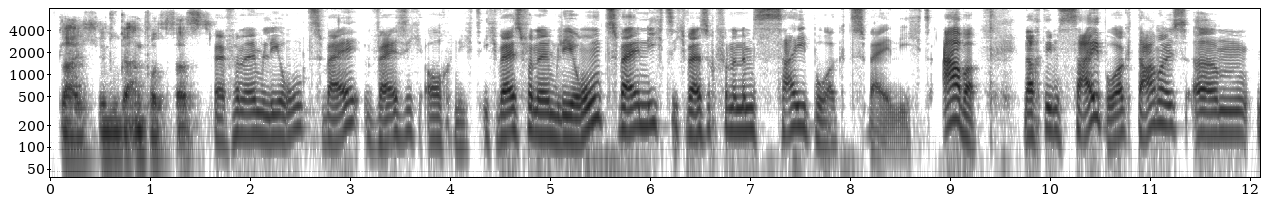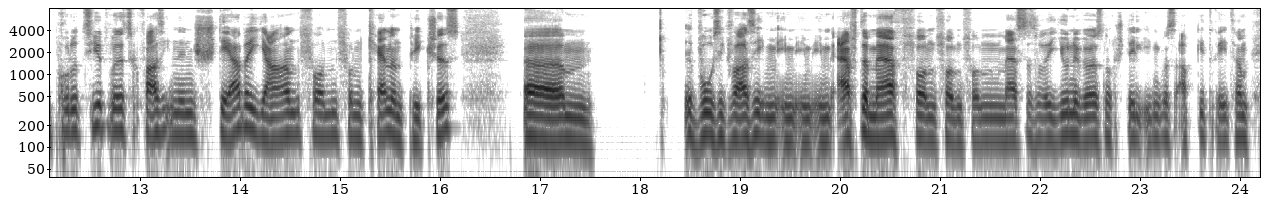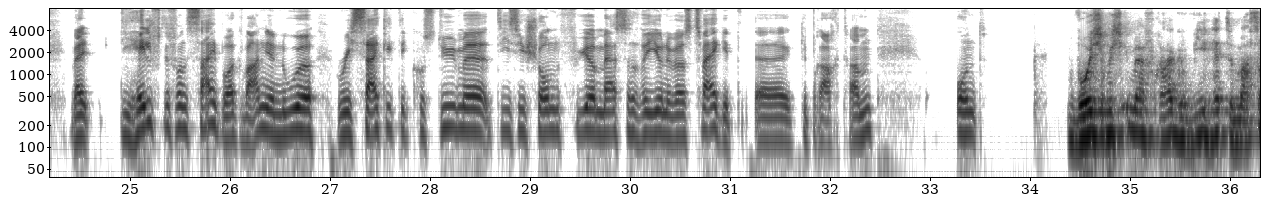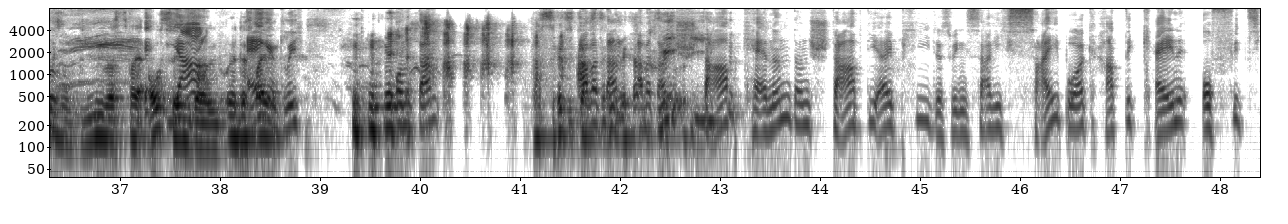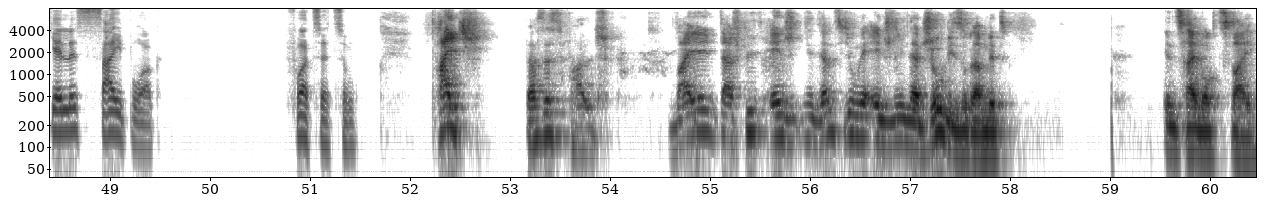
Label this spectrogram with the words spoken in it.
Gleich, wenn du geantwortet hast. Bei von einem Leon 2 weiß ich auch nichts. Ich weiß von einem Leon 2 nichts, ich weiß auch von einem Cyborg 2 nichts. Aber nachdem Cyborg damals ähm, produziert wurde, so quasi in den Sterbejahren von, von Canon Pictures, ähm, wo sie quasi im, im, im, im Aftermath von, von, von Masters of the Universe noch schnell irgendwas abgedreht haben, weil die Hälfte von Cyborg waren ja nur recycelte Kostüme, die sie schon für Masters of the Universe 2 ge äh, gebracht haben. Und wo ich mich immer frage, wie hätte Masters of the Universe 2 aussehen Ja, sollen? Oder das war, eigentlich. Und dann, was hätte das aber denn dann, aber dann starb Canon, dann starb die IP. Deswegen sage ich, Cyborg hatte keine offizielle Cyborg-Fortsetzung. Falsch! Das ist falsch. Weil da spielt Angel, die ganz junge Angelina Jolie sogar mit. in Cyborg 2.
